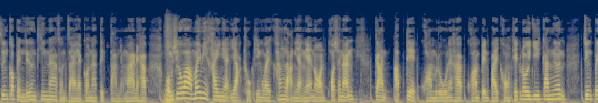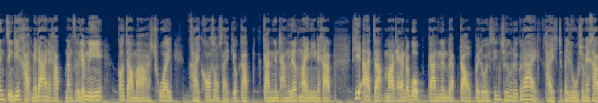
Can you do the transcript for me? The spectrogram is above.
ซึ่งก็เป็นเรื่องที่น่าสนใจและก็น่าติดตามอย่างมากนะครับ ผมเชื่อว่าไม่มีใครเนี่ยอยากถูกทิ้งไว้ข้างหลังอย่างแน่นอน เพราะฉะนั้นการอัปเดตความรู้นะครับ ความเป็นไปของเทคโนโลยีการเงิน จึงเป็นสิ่งที่ขาดไม่ได้นะครับ หนังสือเล่มนี้ก็จะมาช่วย คลายข้อสงสัยเกี่ยวกับการเงินทางเลือกใหม่นี้นะครับ ที่อาจจะมาแทนระบบการเงินแบบเก่าไปโดยสิ้นเชิงเลยก็ได้ ใครจะไปรู้ใช่ไหมครับ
